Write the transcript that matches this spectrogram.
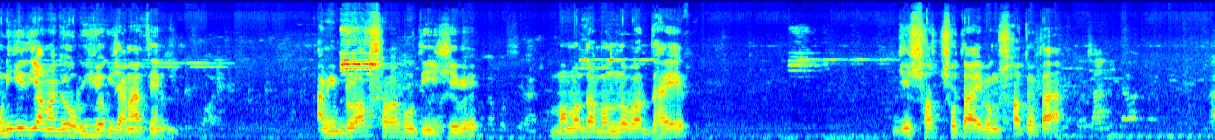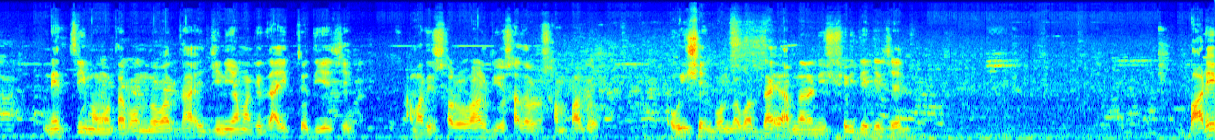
উনি যদি আমাকে অভিযোগ জানাতেন, আমি ব্লক সভাপতি হিসেবে মমতা বন্দ্যোপাধ্যায়ের যে স্বচ্ছতা এবং সততা, নেত্রী মমতা বন্দ্যোপাধ্যায়, যিনি আমাকে দায়িত্ব দিয়েছেন, আমাদের সর্বভারতীয় সাধারণ সম্পাদক অভিষেক বন্দ্যোপাধ্যায়, আপনারা নিশ্চয়ই দেখেছেন, বারে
